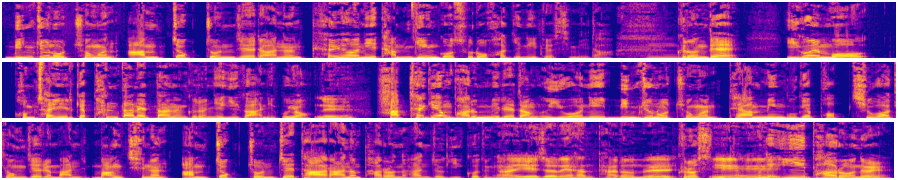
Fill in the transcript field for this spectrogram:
민주노총은 암적 존재라는 표현이 담긴 것으로 확인이 됐습니다. 음, 그런데 이걸 뭐 검찰이 이렇게 판단했다는 그런 얘기가 아니고요. 네. 하태경 바른미래당 의원이 민주노총은 대한민국의 법치와 경제를 망- 망치는 암적 존재다라는 발언을 한 적이 있거든요. 아 예전에 한 발언을 그렇습니다. 예. 근데 이 발언을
